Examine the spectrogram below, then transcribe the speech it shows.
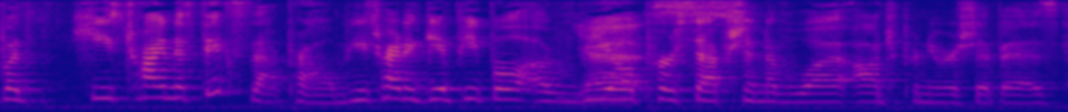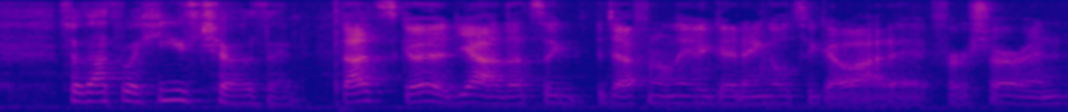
but he's trying to fix that problem he's trying to give people a real Yes. perception of what entrepreneurship is so that's what he's chosen That's good. Yeah, that's a definitely a good angle to go at it for sure. And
